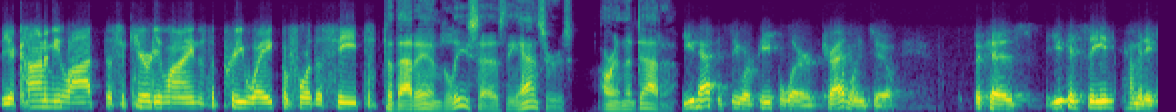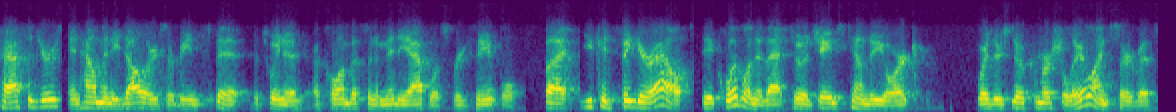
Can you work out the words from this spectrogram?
the economy lot, the security lines, the pre wait before the seat. To that end, Lee says the answers are in the data. You have to see where people are traveling to because you could see how many passengers and how many dollars are being spent between a, a, Columbus and a Minneapolis, for example. But you could figure out the equivalent of that to a Jamestown, New York, where there's no commercial airline service.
